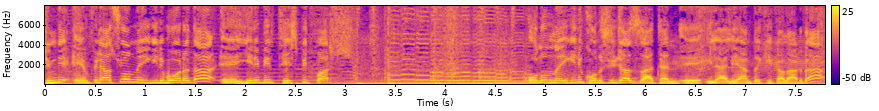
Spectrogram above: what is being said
Şimdi enflasyonla ilgili bu arada e, yeni bir tespit var. Onunla ilgili konuşacağız zaten e, ilerleyen dakikalarda.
